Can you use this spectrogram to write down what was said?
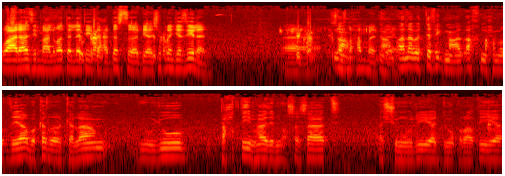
وعلى هذه المعلومات التي تحدثت بها. شكرا جزيلا. آه نعم. محمد. نعم. أنا بتفق مع الأخ محمد ضياء وكرر الكلام بوجوب تحطيم هذه المؤسسات الشمولية الديمقراطية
